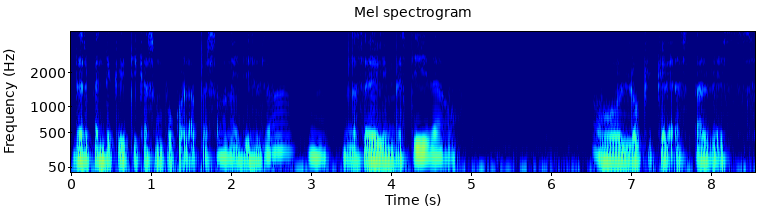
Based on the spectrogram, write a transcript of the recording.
De repente criticas un poco a la persona y dices, ah, mm, no se ve bien vestida o, o lo que creas, tal vez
